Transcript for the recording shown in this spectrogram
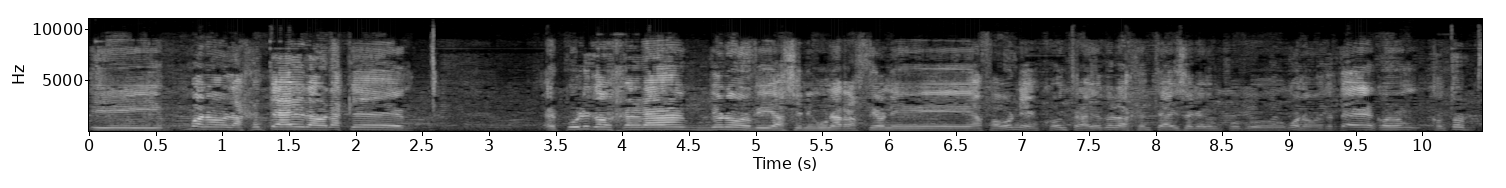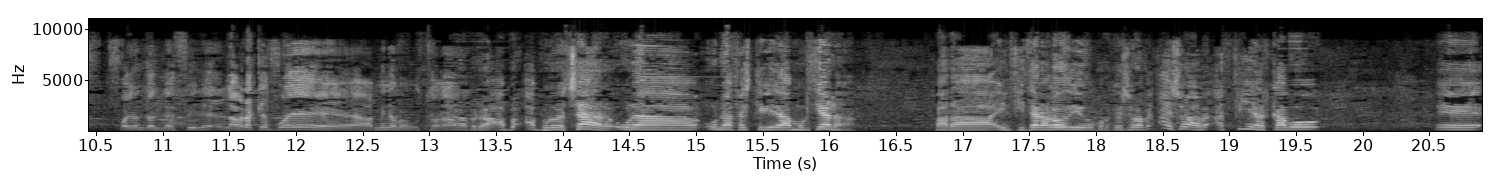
Y bueno, la gente ahí, la verdad es que el público en general, yo no vi así ninguna reacción ni a favor ni en contra. Yo creo que la gente ahí se quedó un poco, bueno, con, todo el follón del desfile. La verdad es que fue, a mí no me gustó nada. Ah, pero ap- aprovechar una, una festividad murciana para incitar al odio, porque eso, eso al, fin y al cabo, eh,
